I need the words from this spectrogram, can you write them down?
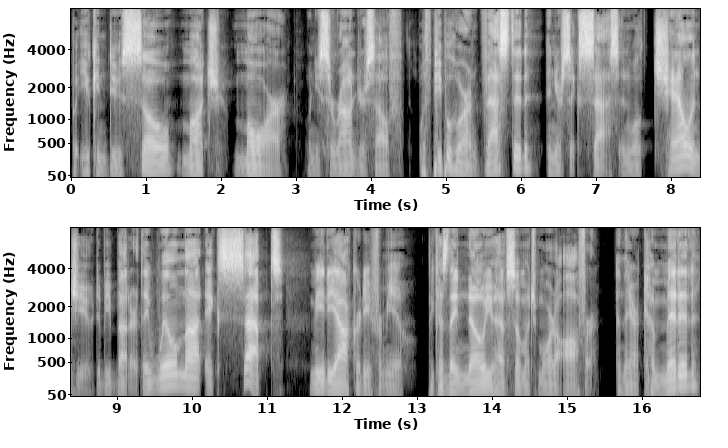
but you can do so much more when you surround yourself with people who are invested in your success and will challenge you to be better. They will not accept mediocrity from you because they know you have so much more to offer and they are committed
